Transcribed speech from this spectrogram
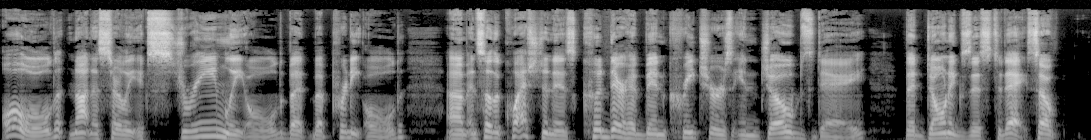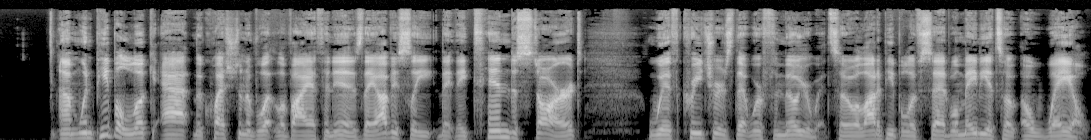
old, not necessarily extremely old, but but pretty old. Um, and so the question is, could there have been creatures in Job's day that don't exist today? So um, when people look at the question of what Leviathan is, they obviously they, they tend to start with creatures that we're familiar with. So a lot of people have said, well, maybe it's a, a whale,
